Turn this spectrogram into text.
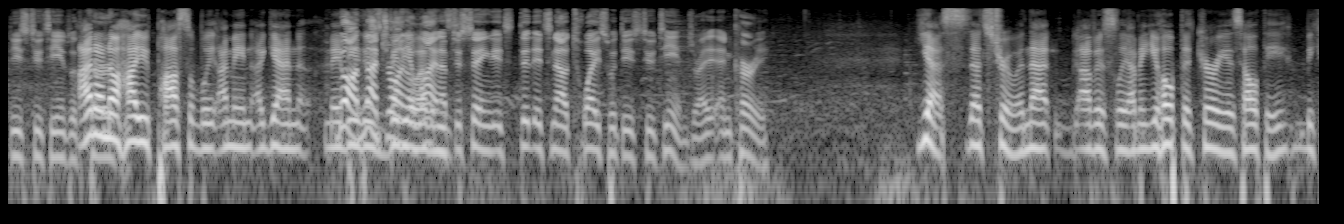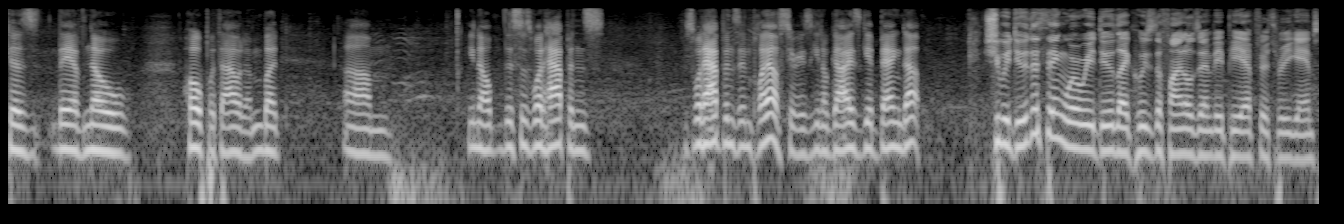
these two teams. With I don't know how you possibly. I mean, again, maybe no, I'm not drawing a line. evidence. I'm just saying it's it's now twice with these two teams, right? And Curry. Yes, that's true, and that obviously. I mean, you hope that Curry is healthy because they have no hope without him. But, um, you know, this is what happens. This is what happens in playoff series. You know, guys get banged up. Should we do the thing where we do like who's the Finals MVP after three games?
